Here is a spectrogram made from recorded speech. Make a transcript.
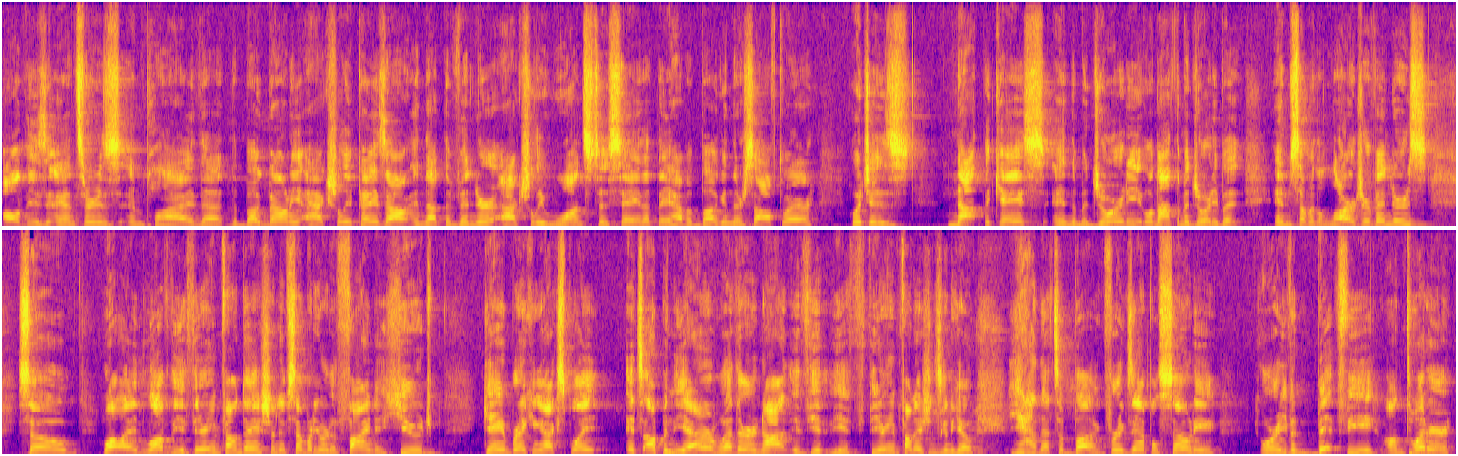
all these answers imply that the bug bounty actually pays out and that the vendor actually wants to say that they have a bug in their software, which is not the case in the majority, well, not the majority, but in some of the larger vendors. So while I love the Ethereum Foundation, if somebody were to find a huge game breaking exploit, it's up in the air whether or not if the the Ethereum Foundation is going to go, yeah, that's a bug. For example, Sony or even Bitfi on Twitter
